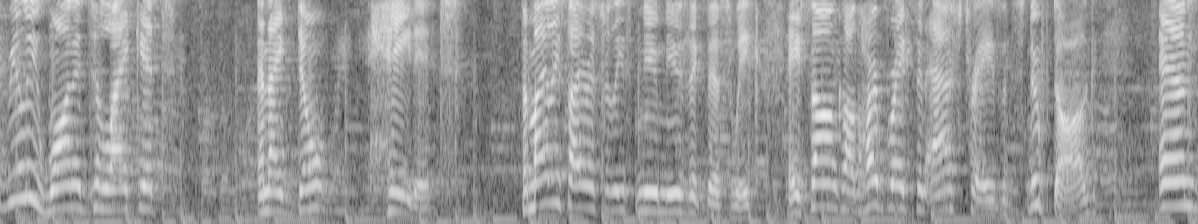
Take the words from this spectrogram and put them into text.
really wanted to like it, and I don't hate it. But Miley Cyrus released new music this week, a song called Heartbreaks and Ashtrays with Snoop Dogg, and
